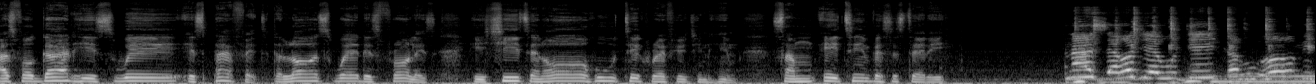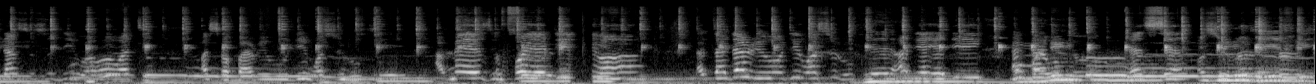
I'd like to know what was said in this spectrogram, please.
As for God, his way is perfect. The Lord's word is flawless. He cheats and all who take refuge in him. Psalm 18, verses 30. n'asɛ wode wudi ka obi da nsusu di wate ɔsɔfare wudi wɔ soro fie amazingfo yɛdi hɔ ɛtadari wudi wɔ soro fie adeɛ yɛdi ɛka wudi o ɛsɛ ɔsoro ne yɛ fie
